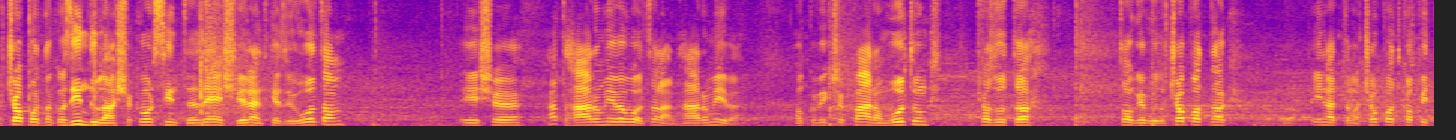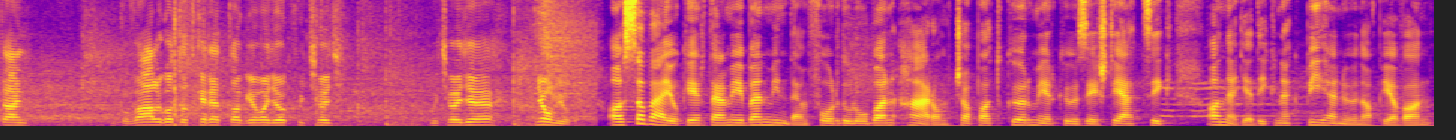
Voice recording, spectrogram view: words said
A csapatnak az indulásakor szinte az első jelentkező voltam, és hát három éve volt talán, három éve. Akkor még csak páran voltunk, és azóta tagja volt a csapatnak, én lettem a csapatkapitány, akkor válogatott kerettagja vagyok, úgyhogy, úgyhogy nyomjuk. A szabályok értelmében minden fordulóban három csapat körmérkőzést játszik, a negyediknek pihenőnapja van.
